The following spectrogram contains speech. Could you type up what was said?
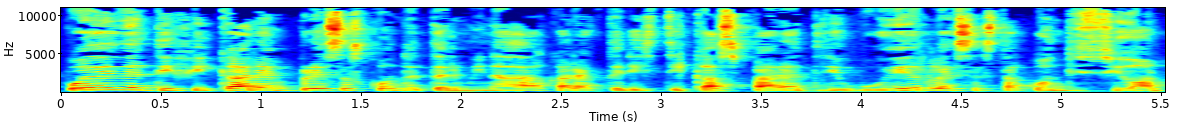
puede identificar empresas con determinadas características para atribuirles esta condición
